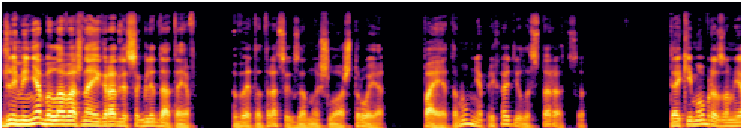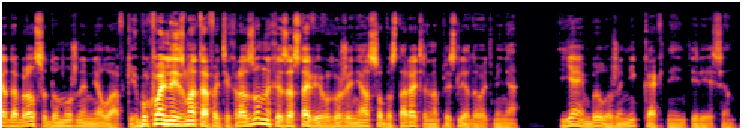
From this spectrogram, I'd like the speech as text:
Для меня была важна игра для соглядатаев — в этот раз их за мной шло аж трое, поэтому мне приходилось стараться. Таким образом, я добрался до нужной мне лавки, буквально измотав этих разумных и заставив их уже не особо старательно преследовать меня. Я им был уже никак не интересен.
